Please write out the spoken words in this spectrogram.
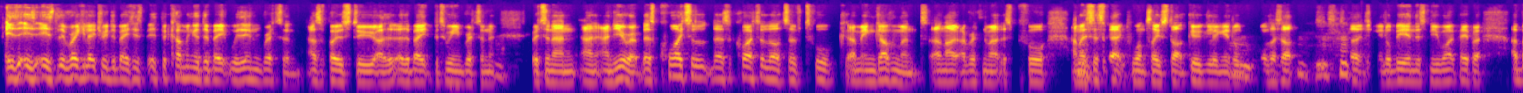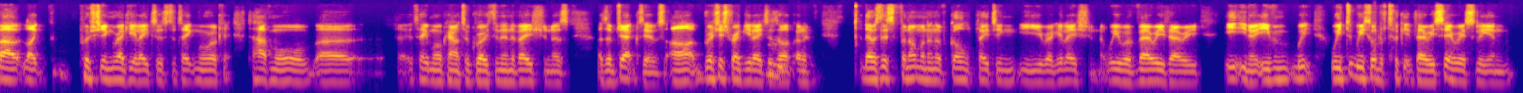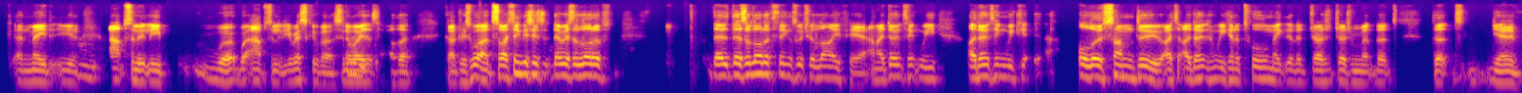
is, is, is, the regulatory debate is, is becoming a debate within Britain as opposed to a, a debate between Britain, mm. Britain and, and, and, Europe. There's quite a there's quite a lot of talk um, in government, and I, have written about this before. And mm. I suspect once I start googling, it'll mm. once I start searching, it'll be in this new white paper about like pushing regulators to take more to have more uh, take more account of growth and innovation as as objectives. Our British regulators mm. are kind of there was this phenomenon of gold plating EU regulation that we were very, very, you know, even we we we sort of took it very seriously and and made you know mm. absolutely were, were absolutely risk averse in a way mm. that other countries weren't. So I think this is there is a lot of there, there's a lot of things which are live here, and I don't think we I don't think we can, although some do, I, I don't think we can at all make the judgment that that you know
